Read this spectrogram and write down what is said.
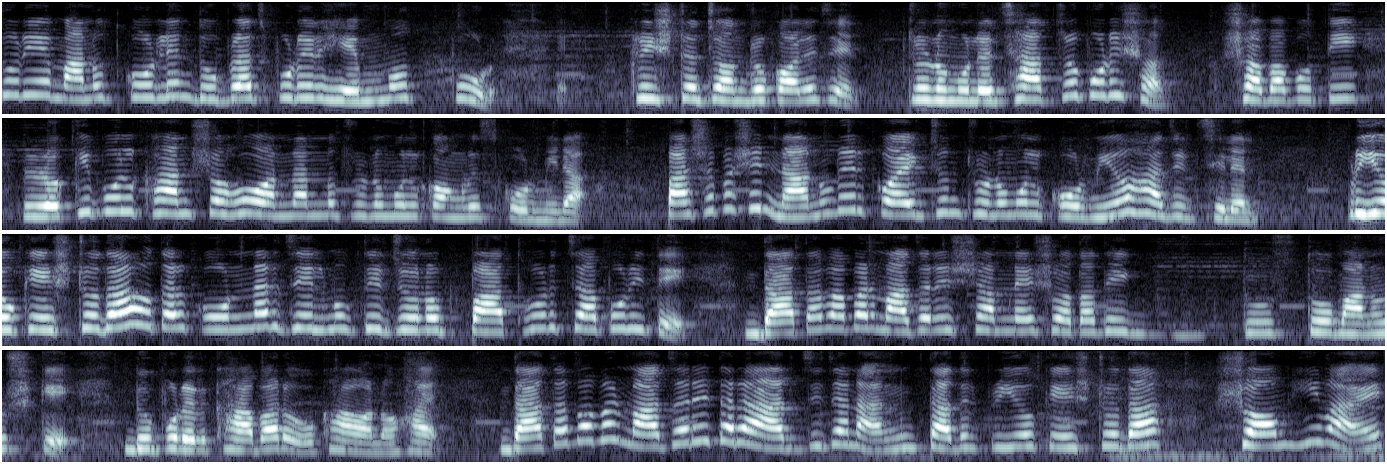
চড়িয়ে মানত করলেন দুবরাজপুরের হেমতপুর কৃষ্ণচন্দ্র কলেজের তৃণমূলের ছাত্র পরিষদ সভাপতি রকিবুল খান সহ অন্যান্য তৃণমূল কংগ্রেস কর্মীরা। পাশাপাশি নানুরের কয়েকজন তৃণমূল কর্মীও হাজির ছিলেন। প্রিয় কেষ্টদা ও তার কন্যার জেল মুক্তির জন্য পাথর চাপড়িতে দাতা বাবার মাজারের সামনে শতাধিক দুস্থ মানুষকে দুপুরের খাবারও খাওয়ানো হয়। দাতা বাবার মাজারে তারা আর্জি জানান তাদের প্রিয় কেষ্টদা সমহিমায়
